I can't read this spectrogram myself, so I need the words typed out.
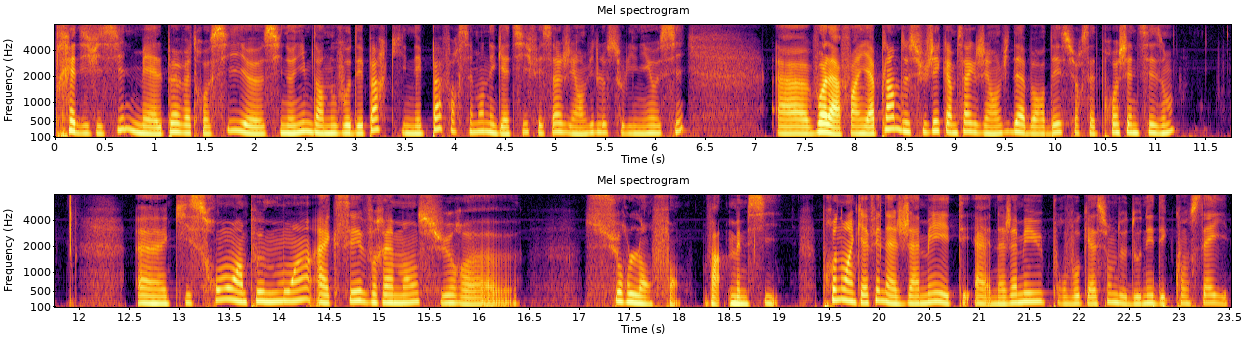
très difficiles, mais elles peuvent être aussi euh, synonymes d'un nouveau départ qui n'est pas forcément négatif. Et ça, j'ai envie de le souligner aussi. Euh, voilà, enfin, il y a plein de sujets comme ça que j'ai envie d'aborder sur cette prochaine saison. Qui seront un peu moins axés vraiment sur, sur l'enfant. Enfin, même si Prenons un café n'a jamais été, n'a jamais eu pour vocation de donner des conseils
